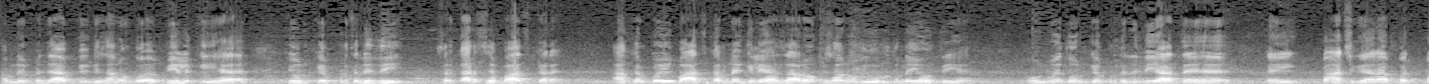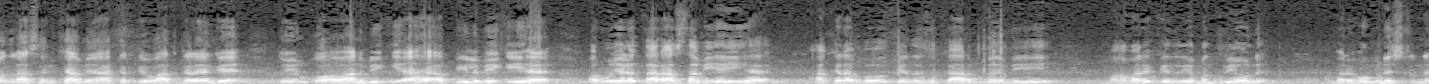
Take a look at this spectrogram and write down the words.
हमने पंजाब के किसानों को अपील की है कि उनके प्रतिनिधि सरकार से बात करें। आखिर कोई बात करने के लिए हज़ारों किसानों की ज़रूरत नहीं होती है। उनमें तो उनके प्रतिनिधि आते हैं, कहीं पाँच, ग्यारह पंद्रह संख्या में आकर के बात करेंगे तो इनको आह्वान भी किया है, अपील भी की है, और मुझे लगता है रास्ता भी यही है। आखिर अब केंद्र सरकार में भी हमारे केंद्रीय मंत्रियों ने, हमारे होम मिनिस्टर ने,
